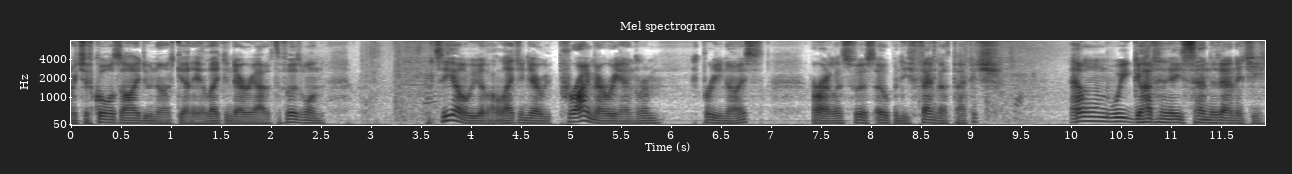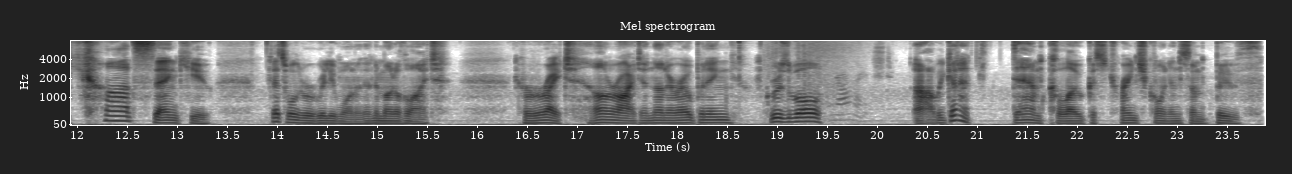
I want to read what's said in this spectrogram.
which of course I do not get a Legendary out of the first one. Let's see, oh, we got a Legendary Primary Engram, pretty nice. Alright, let's first open the Vanguard package. And we got an Ascendant Energy. God thank you. That's what we really wanted in the mote of light. Great. Alright, another opening. Crucible. Ah, we got a damn cloak, a strange coin, and some booth.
